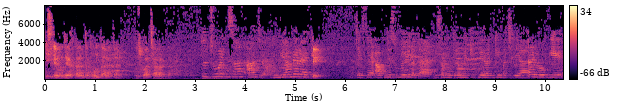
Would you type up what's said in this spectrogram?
इसलिए वो देखता है तो घूमता रहता है उसको अच्छा लगता है। तो जो इंसान आज दुनिया में रह के जैसे आपने सुबह ही बताया कि समुद्र में कितने रंग की मछलियाँ हैं। सारे लोग ये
